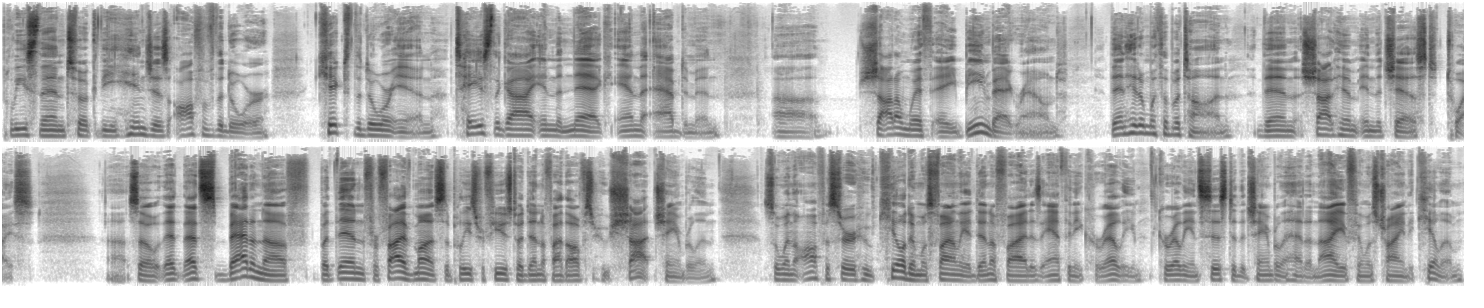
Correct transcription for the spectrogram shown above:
Police then took the hinges off of the door kicked the door in, tased the guy in the neck and the abdomen, uh, shot him with a beanbag round, then hit him with a baton, then shot him in the chest twice. Uh, so that that's bad enough. But then for five months, the police refused to identify the officer who shot Chamberlain. So when the officer who killed him was finally identified as Anthony Carelli, Carelli insisted that Chamberlain had a knife and was trying to kill him.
